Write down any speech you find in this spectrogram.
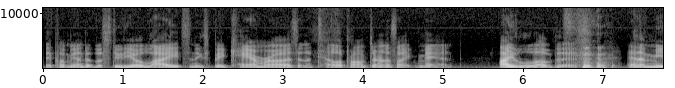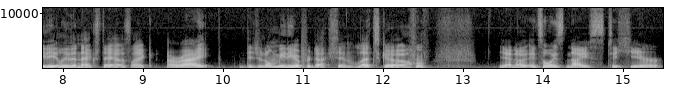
they put me under the studio lights and these big cameras and a teleprompter. And I was like, man, I love this. and immediately the next day, I was like, all right, digital media production, let's go. yeah, no, it's always nice to hear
